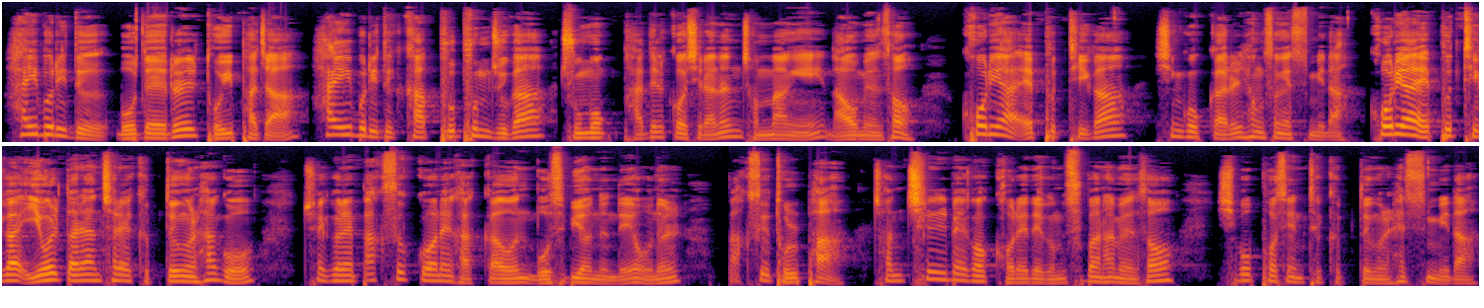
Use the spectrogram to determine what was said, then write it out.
하이브리드 모델을 도입하자 하이브리드카 부품주가 주목받을 것이라는 전망이 나오면서 코리아 FT가 신고가를 형성했습니다. 코리아 FT가 2월 달에 한 차례 급등을 하고 최근에 박스권에 가까운 모습이었는데요. 오늘 박스 돌파 1,700억 거래대금 수반하면서 15% 급등을 했습니다.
